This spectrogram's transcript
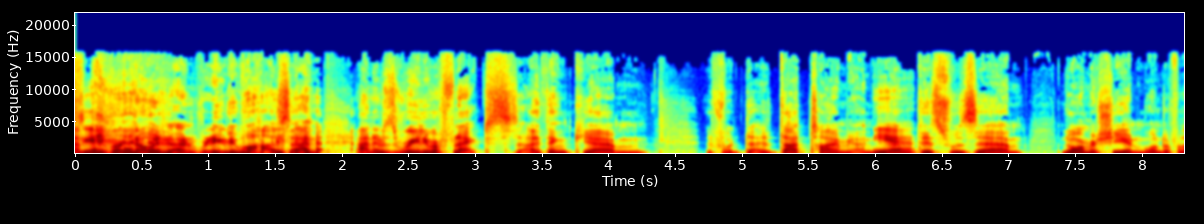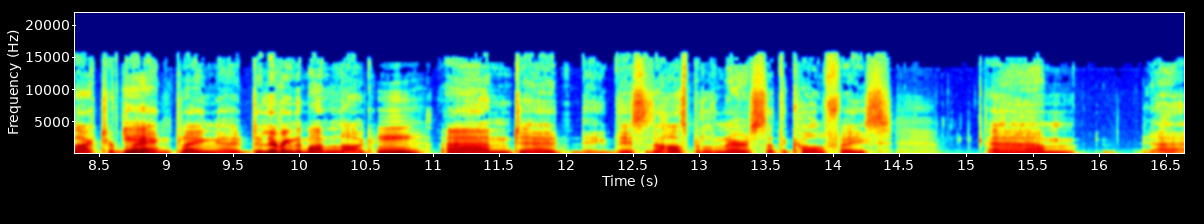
And yeah. it no, it, it really was, and and it was really reflects. I think um, for that time, and, Yeah. and this was um, Norma Sheehan, wonderful actor, Yeah. playing playing uh, delivering the monologue, Hmm. and uh, this is a hospital nurse at the coalface. Um, uh,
